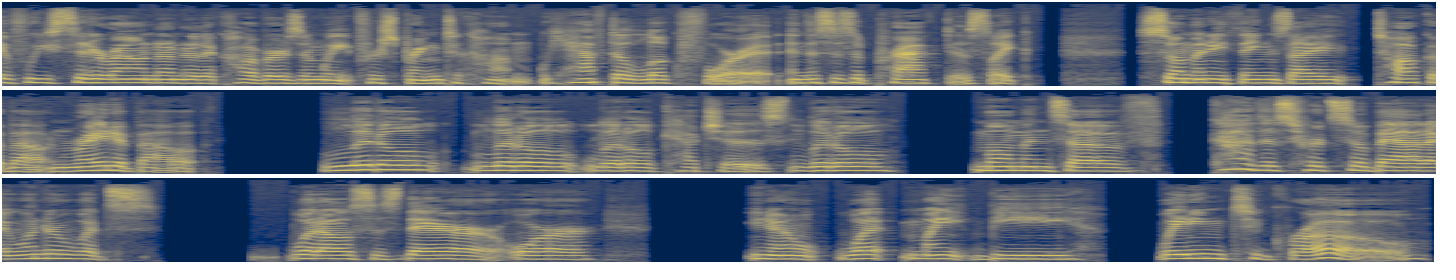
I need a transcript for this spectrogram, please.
if we sit around under the covers and wait for spring to come. We have to look for it. And this is a practice, like so many things I talk about and write about. Little, little, little catches, little moments of, God, this hurts so bad. I wonder what's, what else is there? Or, you know, what might be waiting to grow?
